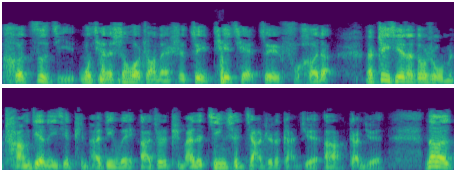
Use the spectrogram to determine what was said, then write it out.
和自己目前的生活状态是最贴切、最符合的。那这些呢都是我们常见的一些品牌定位啊，就是品牌的精神价值的感觉啊感觉。那么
